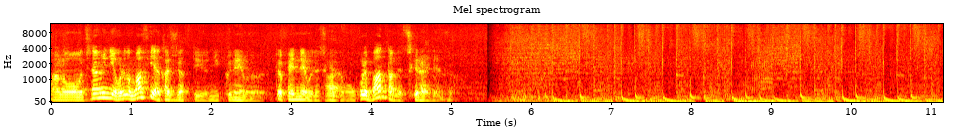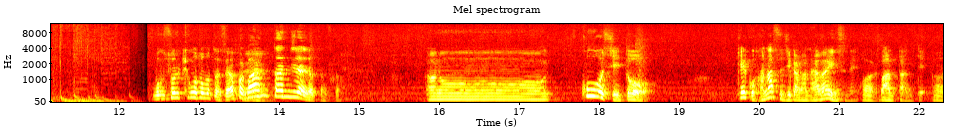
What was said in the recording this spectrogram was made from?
あのちなみに俺のマフィア梶田っていうニックネームてかペンネームですけれども、これバンタンで付けられてるんですよ。僕それ聞こうと思ったんですよ。やっぱり万端時代だったんですか？あのー講師と結構話す時間が長いんですね、はいバンタンって、はい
